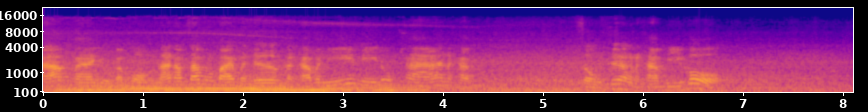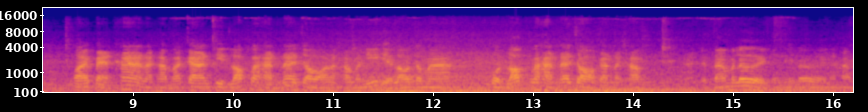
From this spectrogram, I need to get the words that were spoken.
ครับ มาอยู่กับผมร้านอัพซับโมบายเหมือนเดิมนะครับ วันนี้มีลูกค้านะครับ ส่งเครื่องนะครับ vivo Y85 นะครับ อาการติดล็อกรหัสหน้าจอนะครับ วันนี้เดี๋ยวเราจะมากดล็อกรหัสหน้าจอกันนะครับอะเดี๋ยวตามมาเลยตรงนี้เลยนะครับ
